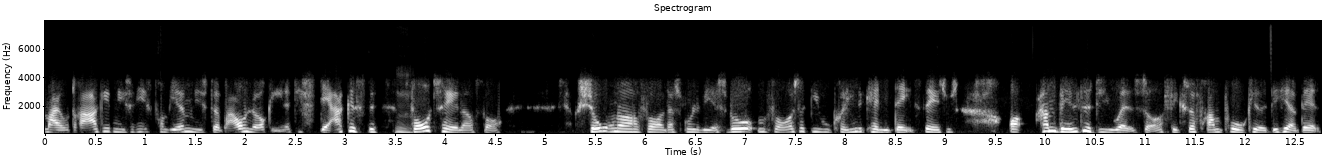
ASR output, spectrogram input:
Mario Draghi, den italienske premierminister, var jo nok en af de stærkeste mm. fortalere for sanktioner, for at der skulle leveres våben, for også at give Ukraine kandidatstatus. Og ham væltede de jo altså og fik så fremprovokeret det her valg.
